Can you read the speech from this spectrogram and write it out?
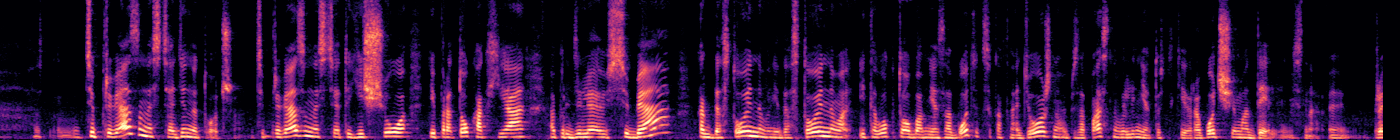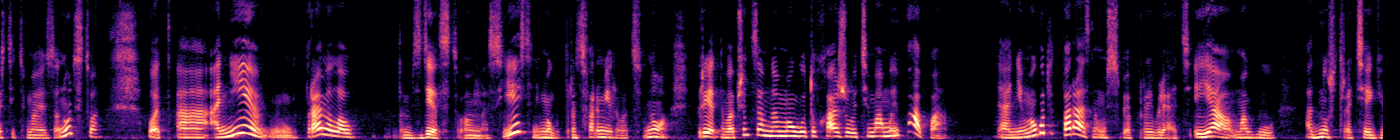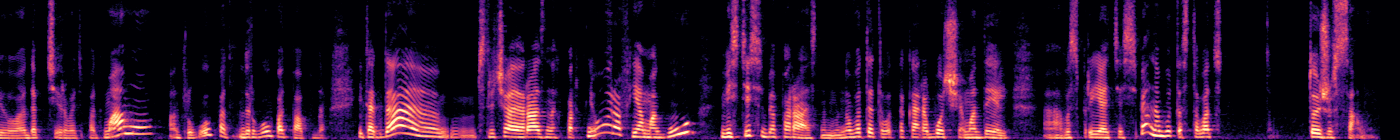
тип привязанности один и тот же. Тип привязанности — это еще и про то, как я определяю себя как достойного, недостойного, и того, кто обо мне заботится, как надежного, безопасного или нет. То есть такие рабочие модели, не знаю, э, простите мое занудство. Вот. А они, как правило, там, с детства у нас есть, они могут трансформироваться, но при этом вообще-то за мной могут ухаживать и мама, и папа. И они могут по-разному себя проявлять. И я могу одну стратегию адаптировать под маму, а другую под, другую под папу. Да. И тогда, встречая разных партнеров, я могу вести себя по-разному. Но вот эта вот такая рабочая модель а, восприятия себя, она будет оставаться там, той же самой.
